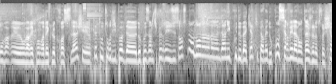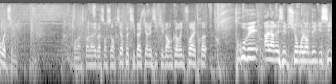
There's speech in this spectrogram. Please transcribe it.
On va, on va répondre avec le cross slash et euh, peut-être autour d'Ipov d'a- d'opposer un petit peu de résistance. Non, non, on a un dernier coup de backer qui permet de conserver l'avantage de notre cher Watson. Pour l'instant, on arrive à s'en sortir. Petit backer ici qui va encore une fois être trouvé à la réception. Au landing ici.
